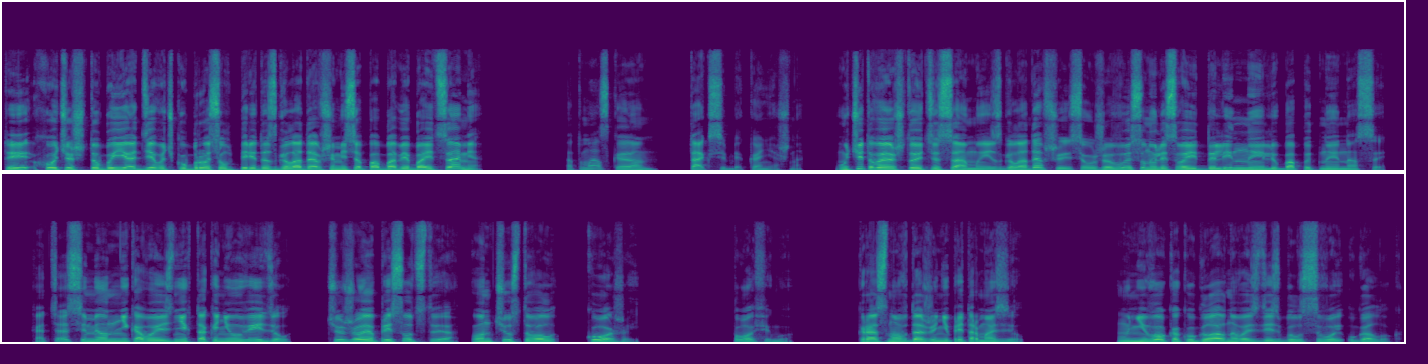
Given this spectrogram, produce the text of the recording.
Ты хочешь, чтобы я девочку бросил перед изголодавшимися по бабе бойцами? Отмазка так себе, конечно. Учитывая, что эти самые изголодавшиеся уже высунули свои длинные любопытные носы. Хотя Семен никого из них так и не увидел, чужое присутствие он чувствовал кожей. Пофигу. Краснов даже не притормозил. У него, как у главного, здесь был свой уголок.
